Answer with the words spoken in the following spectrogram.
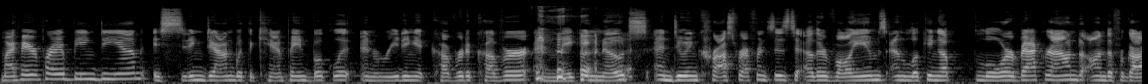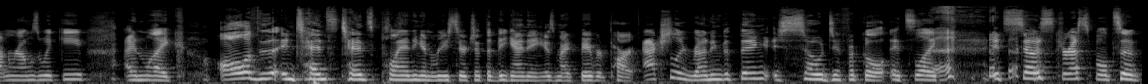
my favorite part of being DM is sitting down with the campaign booklet and reading it cover to cover and making notes and doing cross references to other volumes and looking up lore background on the Forgotten Realms wiki and like all of the intense tense planning and research at the beginning is my favorite part. Actually running the thing is so difficult. It's like it's so stressful to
